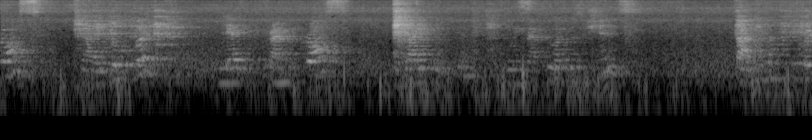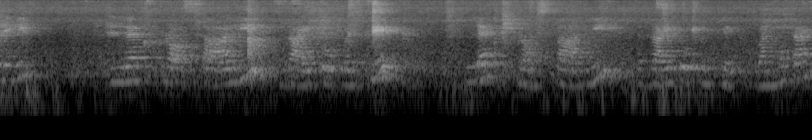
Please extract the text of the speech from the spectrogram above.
cross, right open, left front cross, right open. Going back to our positions. Tali comfortably, left cross tali, right open click, left cross tali, right open click. One more time.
